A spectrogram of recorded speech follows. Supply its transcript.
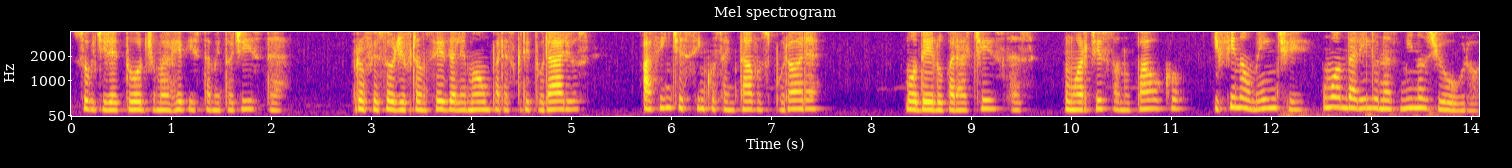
subdiretor de uma revista metodista, professor de francês e alemão para escriturários a 25 centavos por hora, modelo para artistas, um artista no palco e, finalmente, um andarilho nas minas de ouro.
